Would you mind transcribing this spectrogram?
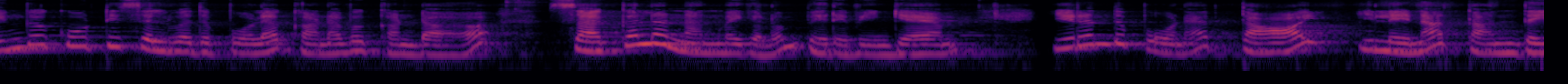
எங்கே கூட்டி செல்வது போல கனவு கண்டா சகல நன்மைகளும் பெறுவீங்க. இறந்து போன தாய் இல்லைன்னா தந்தை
